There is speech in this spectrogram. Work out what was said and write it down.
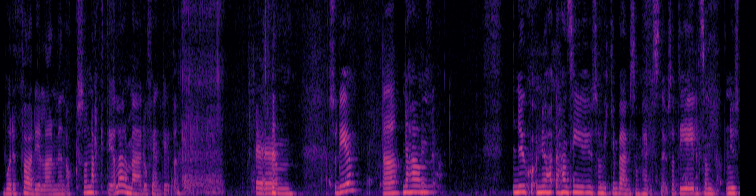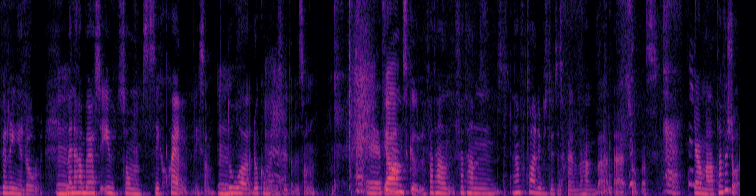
både fördelar men också nackdelar med offentligheten. Ehm, så det, Ja. när han... Nu, nu, han ser ju ut som vilken bebis som helst nu så det är liksom, nu spelar det ingen roll. Men när han börjar se ut som sig själv liksom, då, då kommer vi sluta visa honom. Eh, för Ja. hans skull, för att, han, för att han, han får ta det beslutet själv när han väl är så pass gammal att han förstår.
